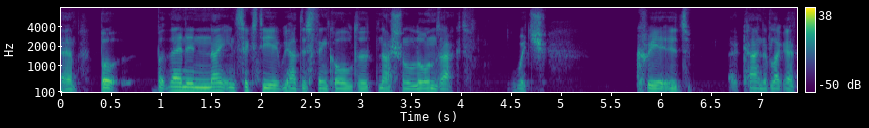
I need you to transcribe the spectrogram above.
Um, but but then in 1968 we had this thing called the National Loans Act, which created a kind of like a,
